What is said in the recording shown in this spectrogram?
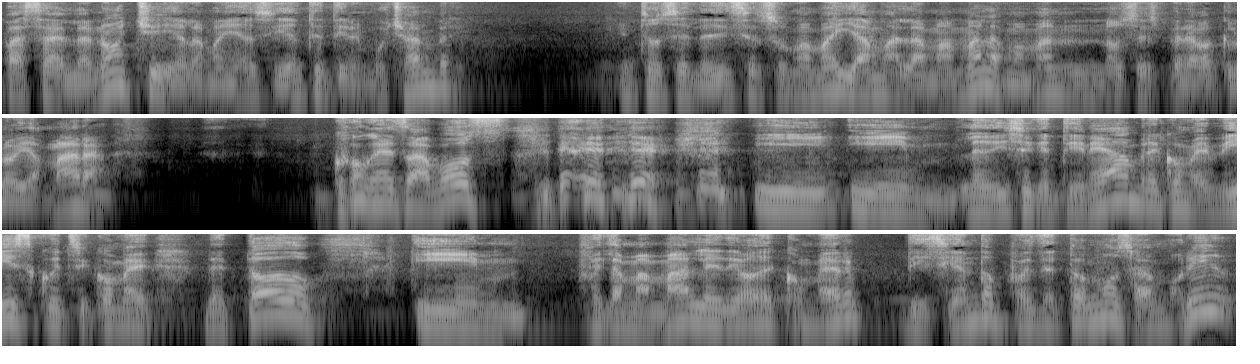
Pasa la noche y a la mañana siguiente tiene mucha hambre. Entonces le dice a su mamá, llama a la mamá. La mamá no se esperaba que lo llamara con esa voz. y, le dice que tiene hambre, come biscuits y come de todo. Y pues la mamá le dio de comer diciendo, pues de todos modos a morir.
